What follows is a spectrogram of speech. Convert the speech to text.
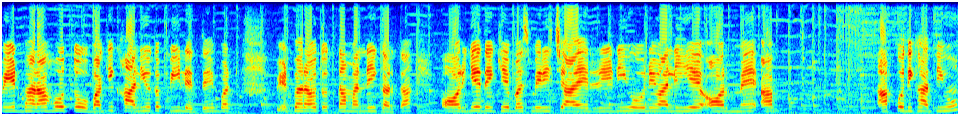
पेट भरा हो तो बाकी खाली हो तो पी लेते हैं बट पेट भरा हो तो उतना मन नहीं करता। और ये देखिए, बस मेरी चाय रेडी होने वाली है और मैं अब आपको दिखाती हूँ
